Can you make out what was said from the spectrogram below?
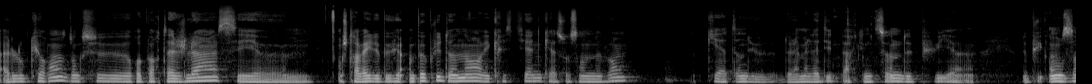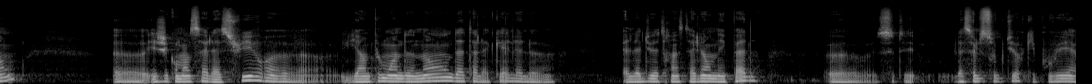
à l'occurrence, donc ce reportage-là, c'est, euh, je travaille depuis un peu plus d'un an avec Christiane qui a 69 ans, qui est atteinte de la maladie de Parkinson depuis, euh, depuis 11 ans. et j'ai commencé à la suivre il y a un peu moins d'un an, date à laquelle elle, elle a dû être installée en EHPAD. C'était la seule structure qui pouvait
